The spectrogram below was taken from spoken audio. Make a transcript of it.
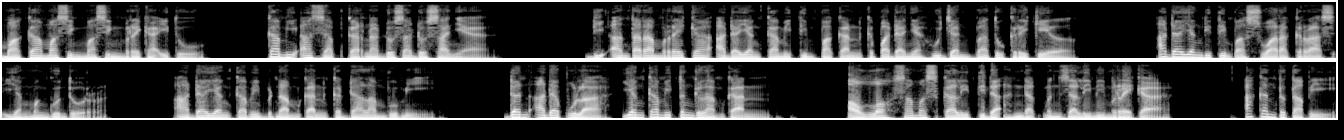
Maka masing-masing mereka itu kami azab karena dosa-dosanya. Di antara mereka ada yang kami timpakan kepadanya hujan batu kerikil. Ada yang ditimpa suara keras yang mengguntur. Ada yang kami benamkan ke dalam bumi. Dan ada pula yang kami tenggelamkan. Allah sama sekali tidak hendak menzalimi mereka. Akan tetapi,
